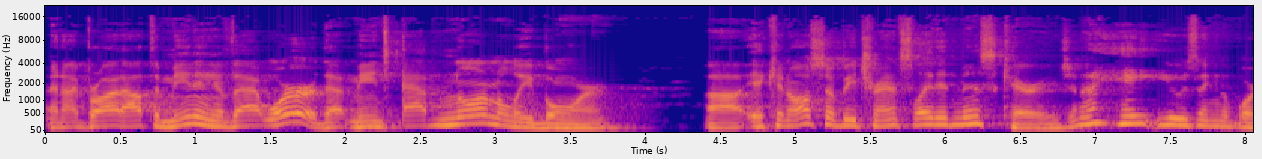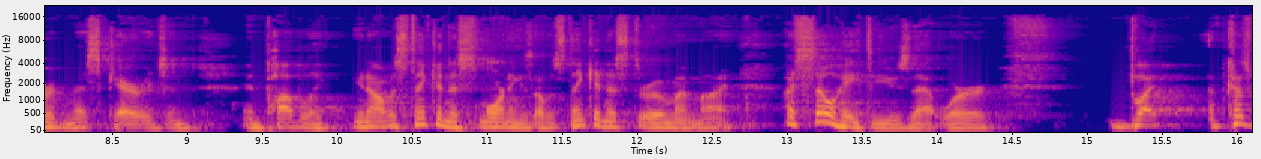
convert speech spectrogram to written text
And I brought out the meaning of that word. That means abnormally born. Uh, it can also be translated miscarriage. And I hate using the word miscarriage in, in public. You know, I was thinking this morning as I was thinking this through in my mind. I so hate to use that word. But because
